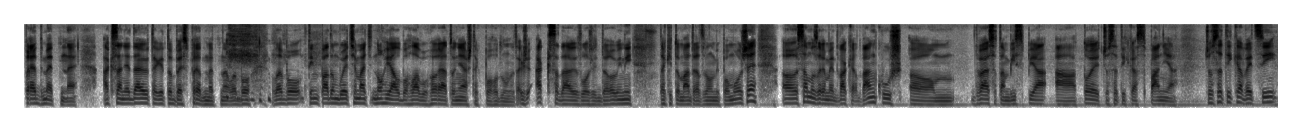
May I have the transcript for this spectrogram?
predmetné. Ak sa nedajú, tak je to bezpredmetné, lebo, lebo tým pádom budete mať nohy alebo hlavu hore a to nie až tak pohodlné. Takže ak sa dajú zložiť do roviny, takýto madrac veľmi pomôže. E, Samozrejme dvakrát vankúš, um, dvaja sa tam vyspia a to je čo sa týka spania. Čo sa týka veci,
